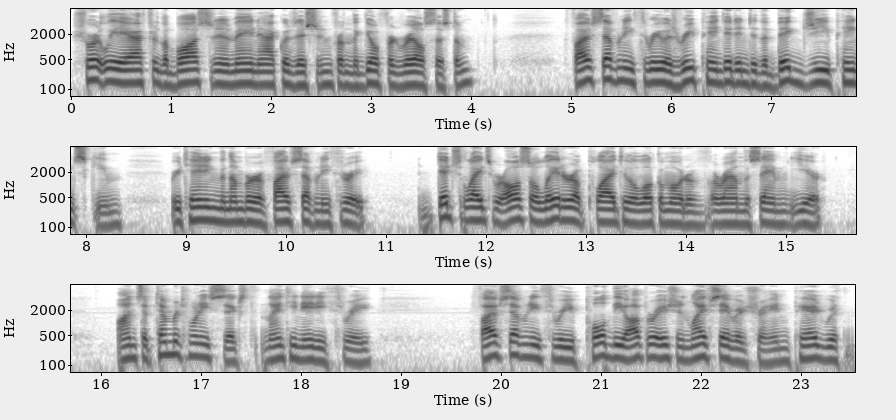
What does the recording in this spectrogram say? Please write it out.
shortly after the Boston and Maine acquisition from the Guilford Rail System, 573 was repainted into the Big G paint scheme, retaining the number of 573. Ditch lights were also later applied to the locomotive around the same year. On September 26, 1983, 573 pulled the Operation Lifesaver train paired with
